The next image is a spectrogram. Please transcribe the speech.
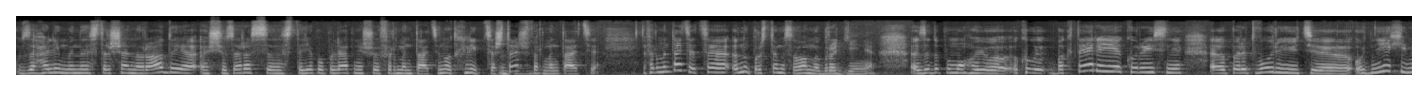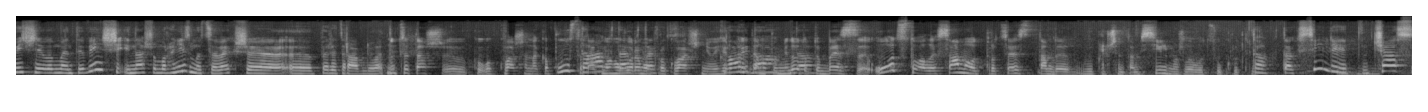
взагалі мене страшенно радує, що зараз стає популярнішою ферментація. Ну, от хліб це ж теж ферментація. Ферментація це ну простими словами бродіння. За допомогою, коли бактерії корисні перетворюють одні хімічні елементи в інші, і нашому організму це легше е, перетравлювати. Ну, це та ж е, квашена капуста, так, Так, ми так, говоримо так. про квашені огірки, Ква- там да, помідор, да. тобто без оцту, але саме от процес там, де виключно там сіль, можливо, цукру. трішки. Так, так, сілі, час,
